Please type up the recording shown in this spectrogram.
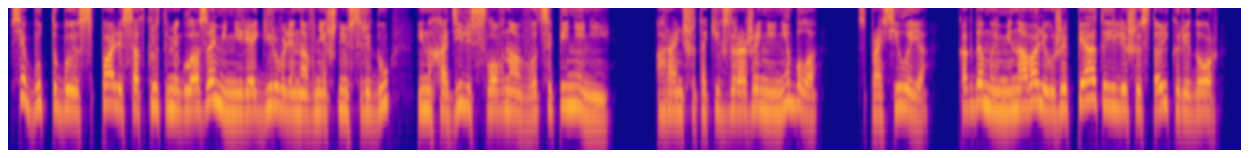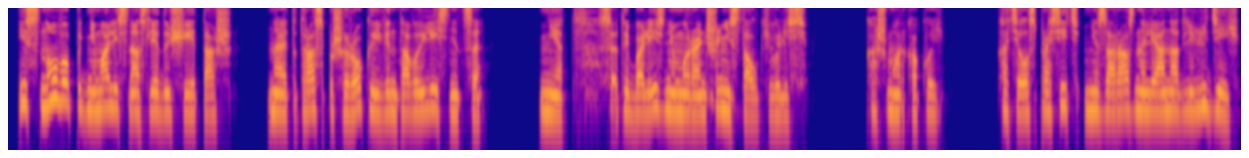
Все будто бы спали с открытыми глазами, не реагировали на внешнюю среду и находились словно в оцепенении. «А раньше таких заражений не было?» — спросила я, когда мы миновали уже пятый или шестой коридор, и снова поднимались на следующий этаж, на этот раз по широкой винтовой лестнице. Нет, с этой болезнью мы раньше не сталкивались. Кошмар какой. Хотела спросить, не заразна ли она для людей,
